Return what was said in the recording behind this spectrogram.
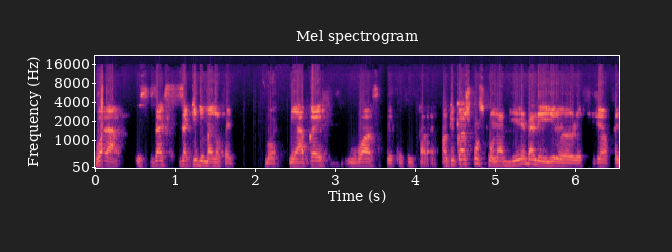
Voilà, c'est ça, qui est dommage en fait. Bon, mais après, voir c'est le travail. En tout cas, je pense qu'on a bien balayé le, sujet en fait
